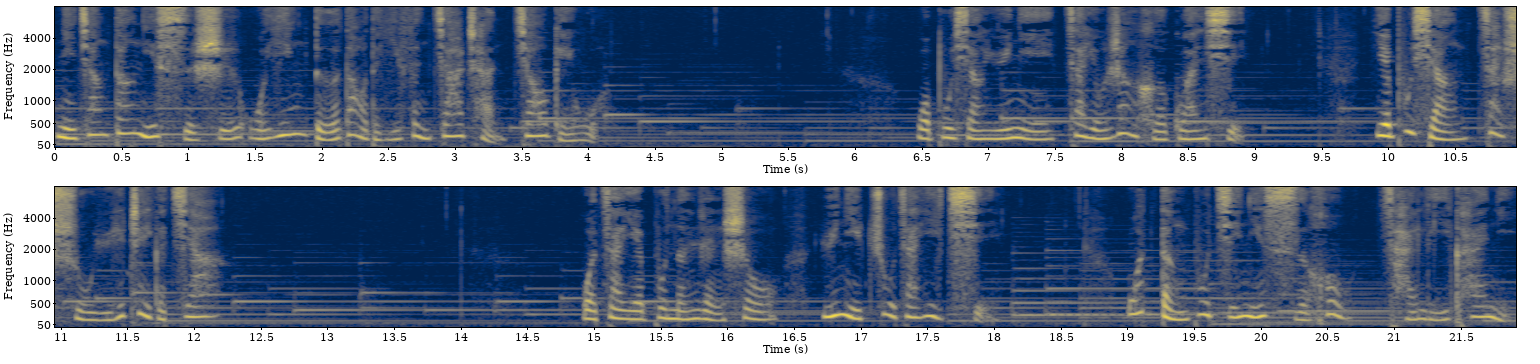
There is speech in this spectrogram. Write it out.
你将当你死时我应得到的一份家产交给我。我不想与你再有任何关系，也不想再属于这个家。我再也不能忍受与你住在一起。我等不及你死后才离开你。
